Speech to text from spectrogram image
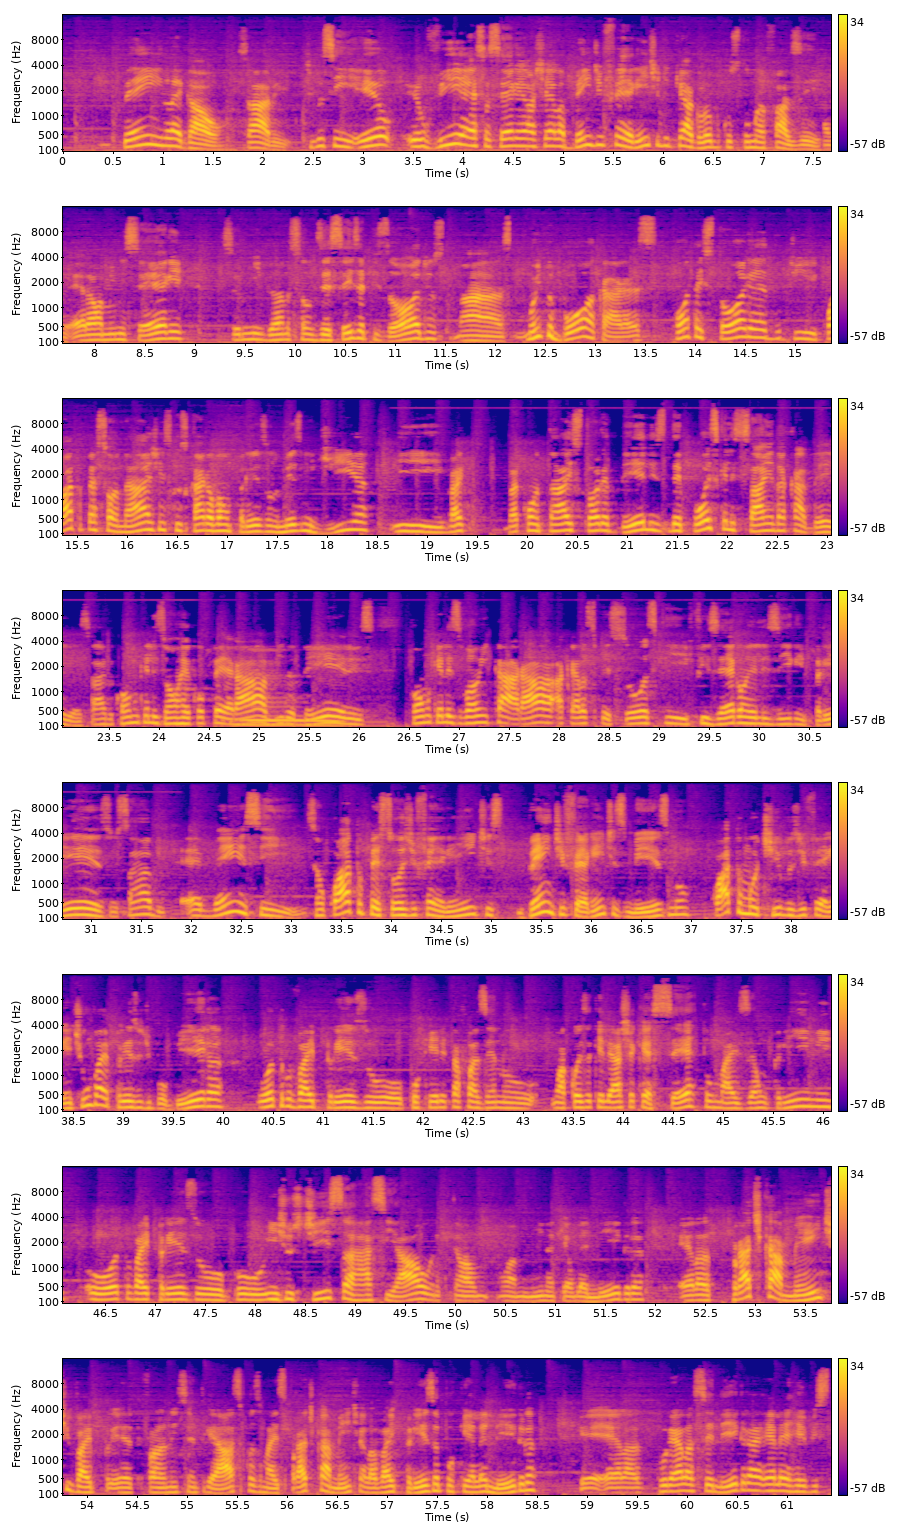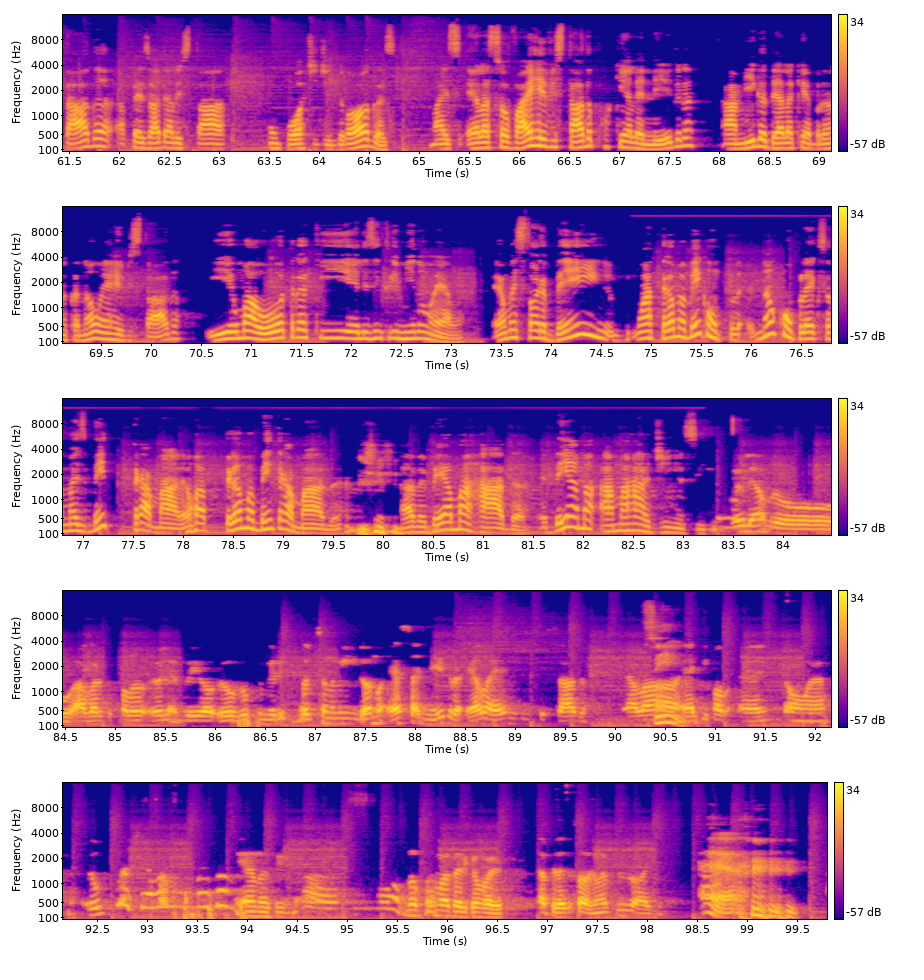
Bem legal, sabe? Tipo assim, eu, eu vi essa série e eu achei ela bem diferente do que a Globo costuma fazer. Era uma minissérie, se eu não me engano, são 16 episódios, mas muito boa, cara. Conta a história de quatro personagens que os caras vão presos no mesmo dia e vai vai contar a história deles depois que eles saem da cadeia, sabe? Como que eles vão recuperar a vida deles, como que eles vão encarar aquelas pessoas que fizeram eles irem presos, sabe? É bem assim, são quatro pessoas diferentes, bem diferentes mesmo, quatro motivos diferentes. Um vai preso de bobeira, outro vai preso porque ele tá fazendo uma coisa que ele acha que é certo, mas é um crime. O outro vai preso por injustiça racial, que tem uma, uma menina que é negra. Ela praticamente vai presa, falando isso entre aspas, mas praticamente ela vai presa porque ela é negra. Ela, por ela ser negra, ela é revistada, apesar dela estar com porte de drogas, mas ela só vai revistada porque ela é negra. A amiga dela que é branca não é revistada e uma outra que eles incriminam ela. É uma história bem, uma trama bem complexa, não complexa, mas bem tramada. É uma trama bem tramada, sabe? É bem amarrada, é bem ama amarradinha assim. Eu lembro, agora tu falou, eu lembrei, eu, eu vi o primeiro episódio, se eu não me engano, essa negra, ela é injustiçada. Ela Sim. é que é, então, é. Eu achei ela mais ou menos, assim. Não, não, não foi uma série que eu falei. Apesar de só ver um episódio. É.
